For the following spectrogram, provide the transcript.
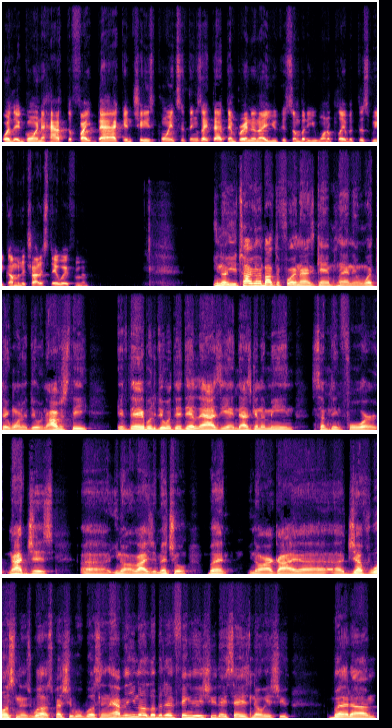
or they're going to have to fight back and chase points and things like that, then Brandon Aiyuk is somebody you want to play. But this week, I'm going to try to stay away from him. You know, you're talking about the 49ers game plan and what they want to do. And obviously, if they're able to do what they did last year, and that's going to mean something for not just, uh, you know, Elijah Mitchell, but – you know, our guy uh, uh, Jeff Wilson as well, especially with Wilson having, you know, a little bit of a finger issue. They say it's no issue. But um,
